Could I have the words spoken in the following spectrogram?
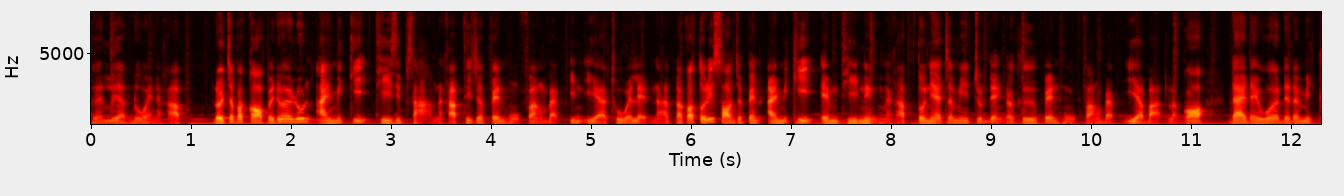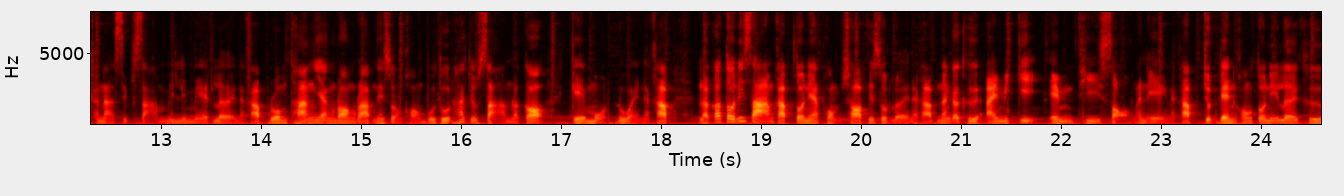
พื่อนๆเลือกด้วยนะครับ โดยจะประกอบไปด้วยรุ่น iMiki T13 นะครับที่จะเป็นหูฟังแบบ in-ear True Wireless นะ แล้วก็ตัวที่ 2 จะเป็น iMiki MT1 นะครับ ตัวนี้จะมีจุดเด่นก็คือเป็นหูฟังแบบ earbud แล้วก็ได้ Diver Dynamic ขนาด 13มิลลิเมตรเลยนะครับ รวมทั้งยังรองรับในส่วนของบลูทูธ 5.3 แล้วก็เกมโหมดด้วยนะครับ แล้วก็ตัวที่ 3 ครับ ตัวนี้ผมชอบที่สุดเลยนะครับ นั่นก็คือ iMiki MT2 นั่นเองนะครับ จุดเด่นของตัวนี้เลยคือ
